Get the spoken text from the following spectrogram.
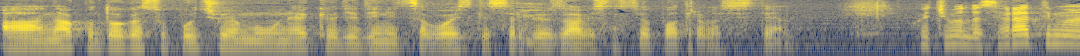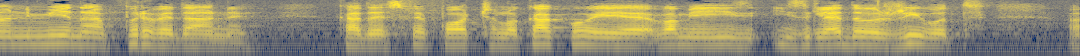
a nakon toga se upućujemo u neke od jedinica Vojske Srbije u zavisnosti od potreba sistema. Hoćemo da se vratimo mi na prve dane kada je sve počelo. Kako je, vam je izgledao život uh,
